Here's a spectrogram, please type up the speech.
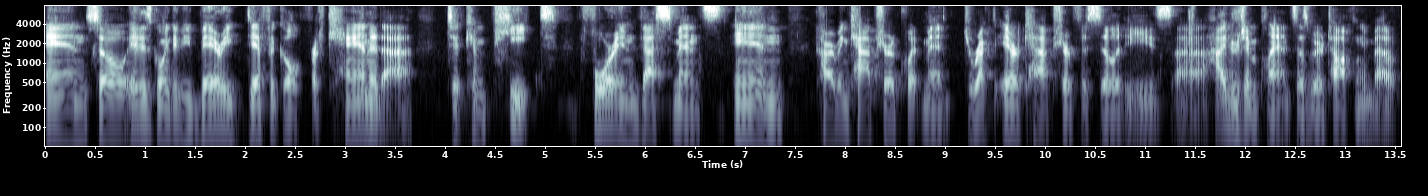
And so it is going to be very difficult for Canada to compete for investments in carbon capture equipment, direct air capture facilities, uh, hydrogen plants, as we were talking about,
